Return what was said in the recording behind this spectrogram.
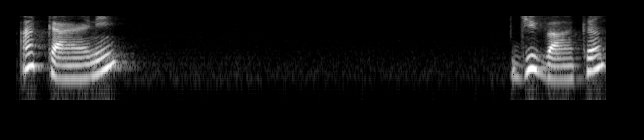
A carne de vaca,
